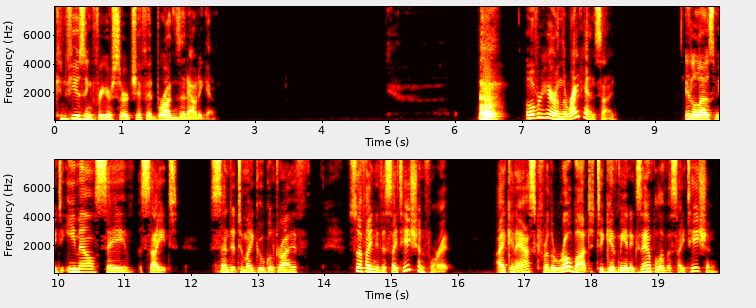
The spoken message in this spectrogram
confusing for your search if it broadens it out again. Over here on the right hand side, it allows me to email, save, cite, send it to my Google Drive. So if I need a citation for it, I can ask for the robot to give me an example of a citation.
